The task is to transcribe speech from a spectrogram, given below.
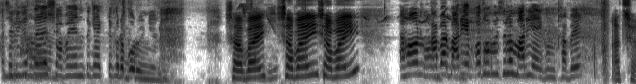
আচ্ছা ঠিক আছে সবাই থেকে একটা করে বড়ই নিয়ে সবাই সবাই সবাই। এখন আবার মারিয়া কথা হয়েছিল মারিয়া এখন খাবে। আচ্ছা।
